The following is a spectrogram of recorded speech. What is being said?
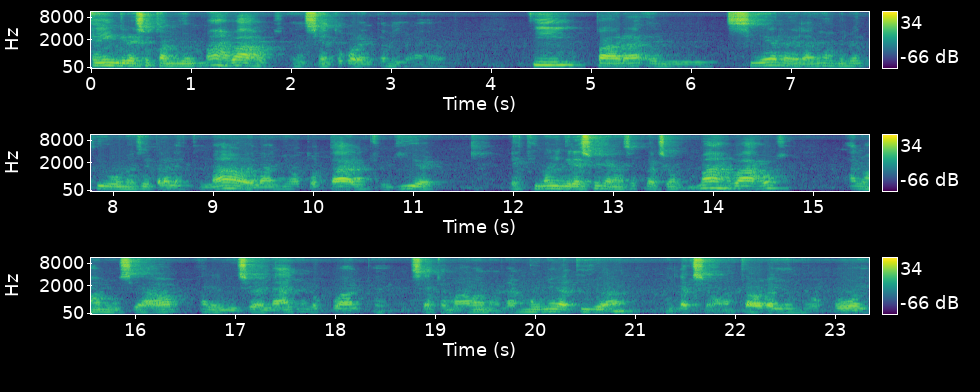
e ingresos también más bajos en 140 millones de dólares. Y para el cierre del año 2021, es decir, para el estimado del año total, full year, estiman ingresos y ganancias por acción más bajos a los anunciados al inicio del año, lo cual pues, se ha tomado de manera muy negativa y la acción ha estado cayendo hoy.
